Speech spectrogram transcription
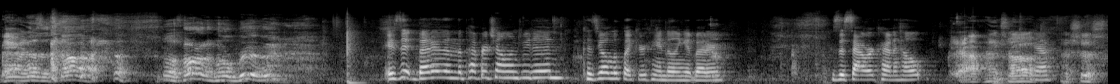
Man, this is tough. Well, part of whole bit. Is it better than the pepper challenge we did? Because y'all look like you're handling it better. Does the sour kind of help? Yeah, I think so. Yeah. It's just.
